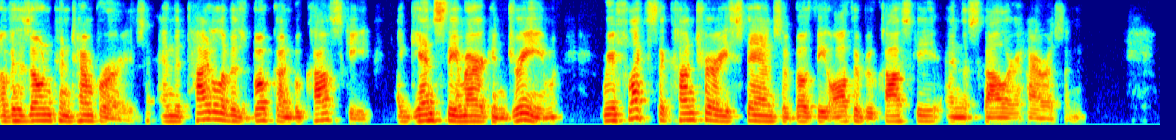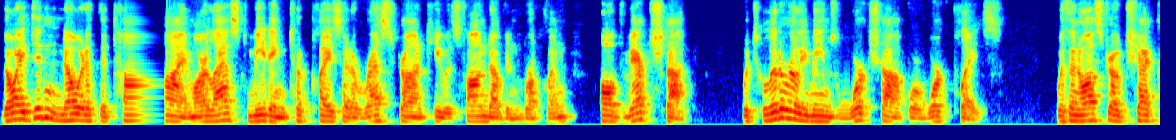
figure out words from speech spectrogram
of his own contemporaries. And the title of his book on Bukowski against the American dream reflects the contrary stance of both the author Bukowski and the scholar Harrison. Though I didn't know it at the time, our last meeting took place at a restaurant he was fond of in Brooklyn called Werkstatt, which literally means workshop or workplace, with an Austro-Czech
